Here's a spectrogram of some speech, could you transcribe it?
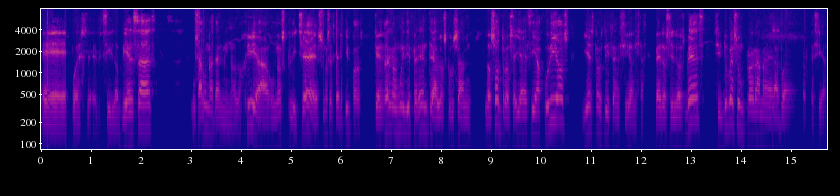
eh, pues eh, si lo piensas, usaba una terminología, unos clichés, unos estereotipos que no eran muy diferentes a los que usan los otros. Ella decía judíos y estos difensionistas. Pero si los ves, si tú ves un programa de las poesías,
